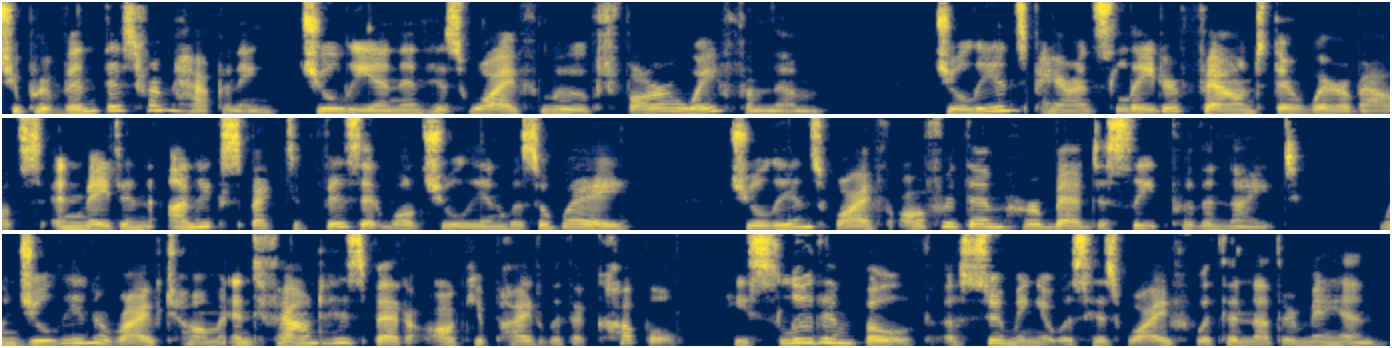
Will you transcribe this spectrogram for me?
To prevent this from happening, Julian and his wife moved far away from them. Julian's parents later found their whereabouts and made an unexpected visit while Julian was away. Julian's wife offered them her bed to sleep for the night. When Julian arrived home and found his bed occupied with a couple, he slew them both, assuming it was his wife with another man.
